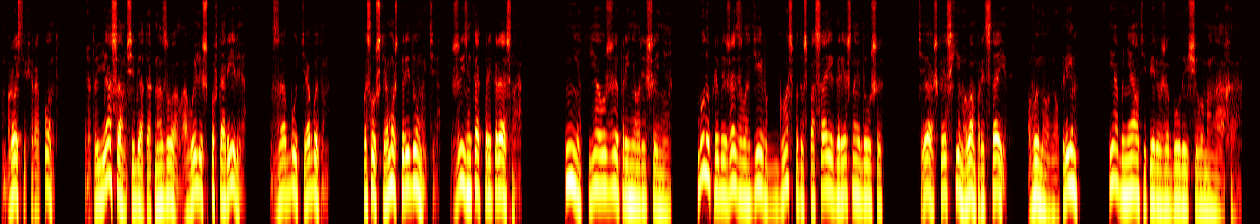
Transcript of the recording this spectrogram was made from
Бросьте, Ферапонт. Это я сам себя так назвал, а вы лишь повторили. Забудьте об этом. Послушайте, а может, передумайте? Жизнь так прекрасна. Нет, я уже принял решение. Буду приближать злодеев к Господу, спасая их грешные души. Тяжкая схема вам предстоит, — вымолвил Клим и обнял теперь уже будущего монаха.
